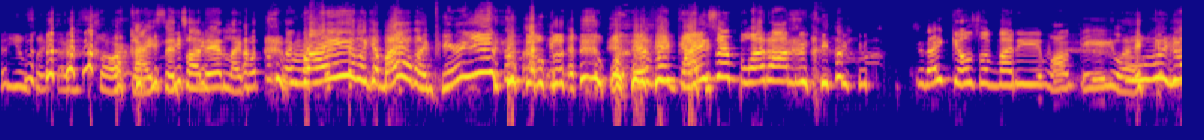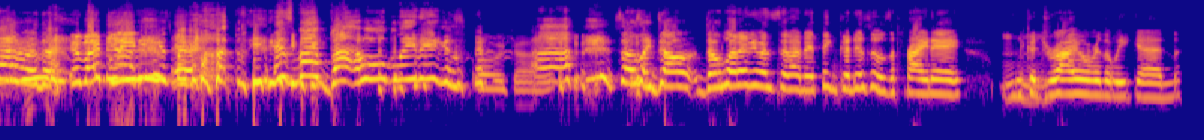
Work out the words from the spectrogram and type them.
And he was like, I'm sorry. Guy sits on it like what the fuck? Right? Like, am I on my period? Why is there blood on me? Did I kill somebody walking? Like, Oh my god, are the- am I bleeding? Is my butt bleeding? Is my butthole bleeding? Is- oh my god. so I was like, don't don't let anyone sit on it. Thank goodness it was a Friday. We could mm-hmm. dry over the weekend.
